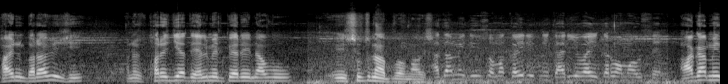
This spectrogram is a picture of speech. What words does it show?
ફાઇન ભરાવી છે અને ફરજિયાત હેલ્મેટ પહેરીને આવવું એ સૂચના આપવામાં આવશે. આગામી દિવસોમાં કઈ રીતની કાર્યવાહી કરવામાં આવશે? આગામી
